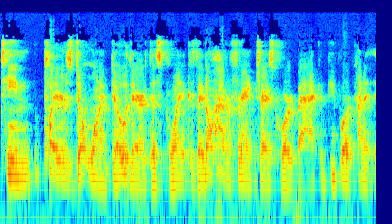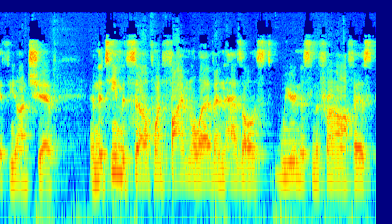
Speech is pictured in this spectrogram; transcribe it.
team players don't want to go there at this point because they don't have a franchise quarterback and people are kind of iffy on Chip. And the team itself went 5 and 11, has all this weirdness in the front office.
